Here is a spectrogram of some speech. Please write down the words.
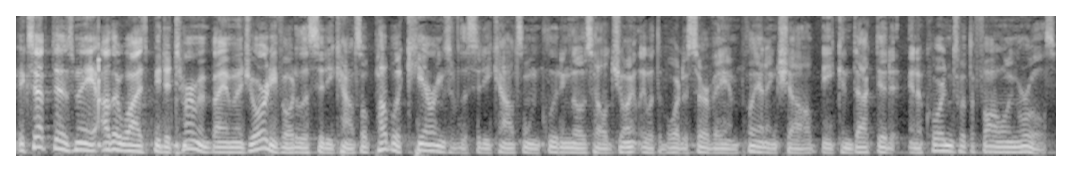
Except as may otherwise be determined by a majority vote of the City Council, public hearings of the City Council, including those held jointly with the Board of Survey and Planning, shall be conducted in accordance with the following rules.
